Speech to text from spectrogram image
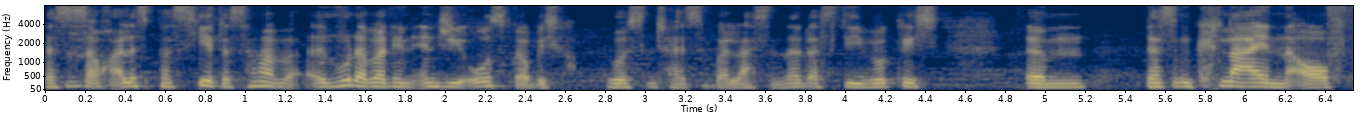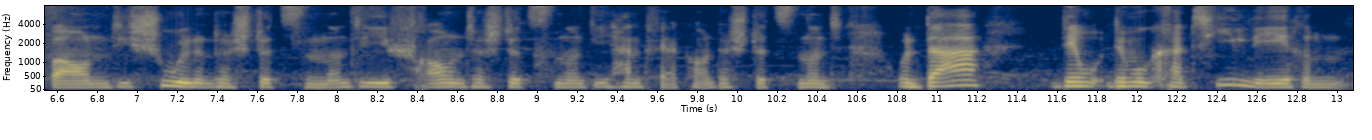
Das ist auch alles passiert. Das haben wir, wurde aber den NGOs, glaube ich, größtenteils überlassen, ne? dass die wirklich ähm, das im Kleinen aufbauen, die Schulen unterstützen und die Frauen unterstützen und die Handwerker unterstützen und, und da De Demokratie lehren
